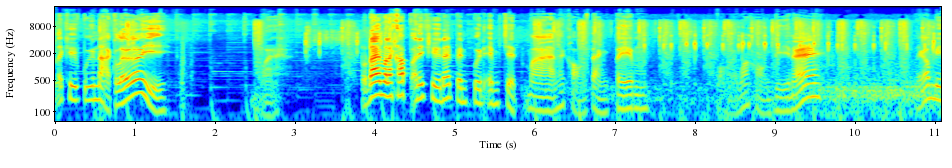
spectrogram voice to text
แล้วคือปืนหนักเลยมาเราได้มาแล้วครับ อันนี้คือได้เป็นปืน M7 มาและของแต่งเต็ม บอกเลยว่าของดีนะ แล้วก็มี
